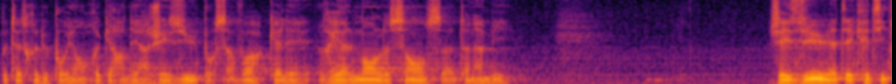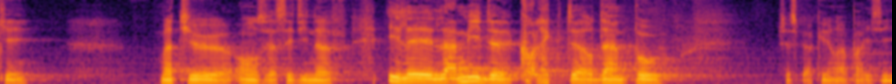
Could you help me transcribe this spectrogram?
Peut-être nous pourrions regarder à Jésus pour savoir quel est réellement le sens d'un ami. Jésus a été critiqué Matthieu 11, verset 19. Il est l'ami de collecteurs d'impôts. J'espère qu'il n'y en a pas ici.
